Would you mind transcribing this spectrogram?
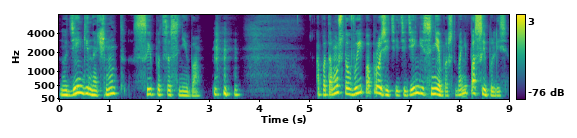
но деньги начнут сыпаться с неба. А потому что вы попросите эти деньги с неба, чтобы они посыпались.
